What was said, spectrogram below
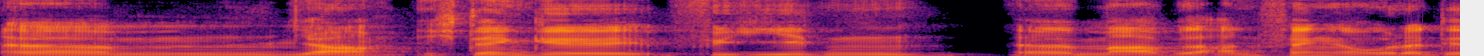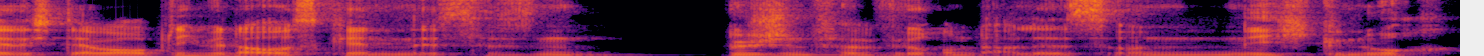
ähm, ja, ich denke, für jeden äh, Marvel-Anfänger oder der sich da überhaupt nicht mit auskennt, ist das ein bisschen verwirrend alles und nicht genug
